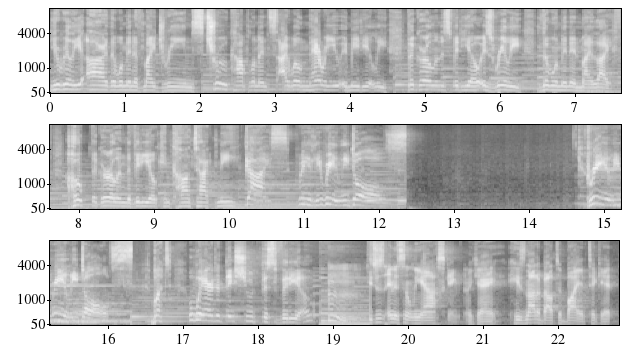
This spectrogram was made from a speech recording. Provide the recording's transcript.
You really are the woman of my dreams. True compliments. I will marry you immediately. The girl in this video is really the woman in my life. Hope the girl in the video can contact me. Guys, really, really dolls. Really, really dolls. But where did they shoot this video? Hmm. He's just innocently asking, okay? He's not about to buy a ticket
